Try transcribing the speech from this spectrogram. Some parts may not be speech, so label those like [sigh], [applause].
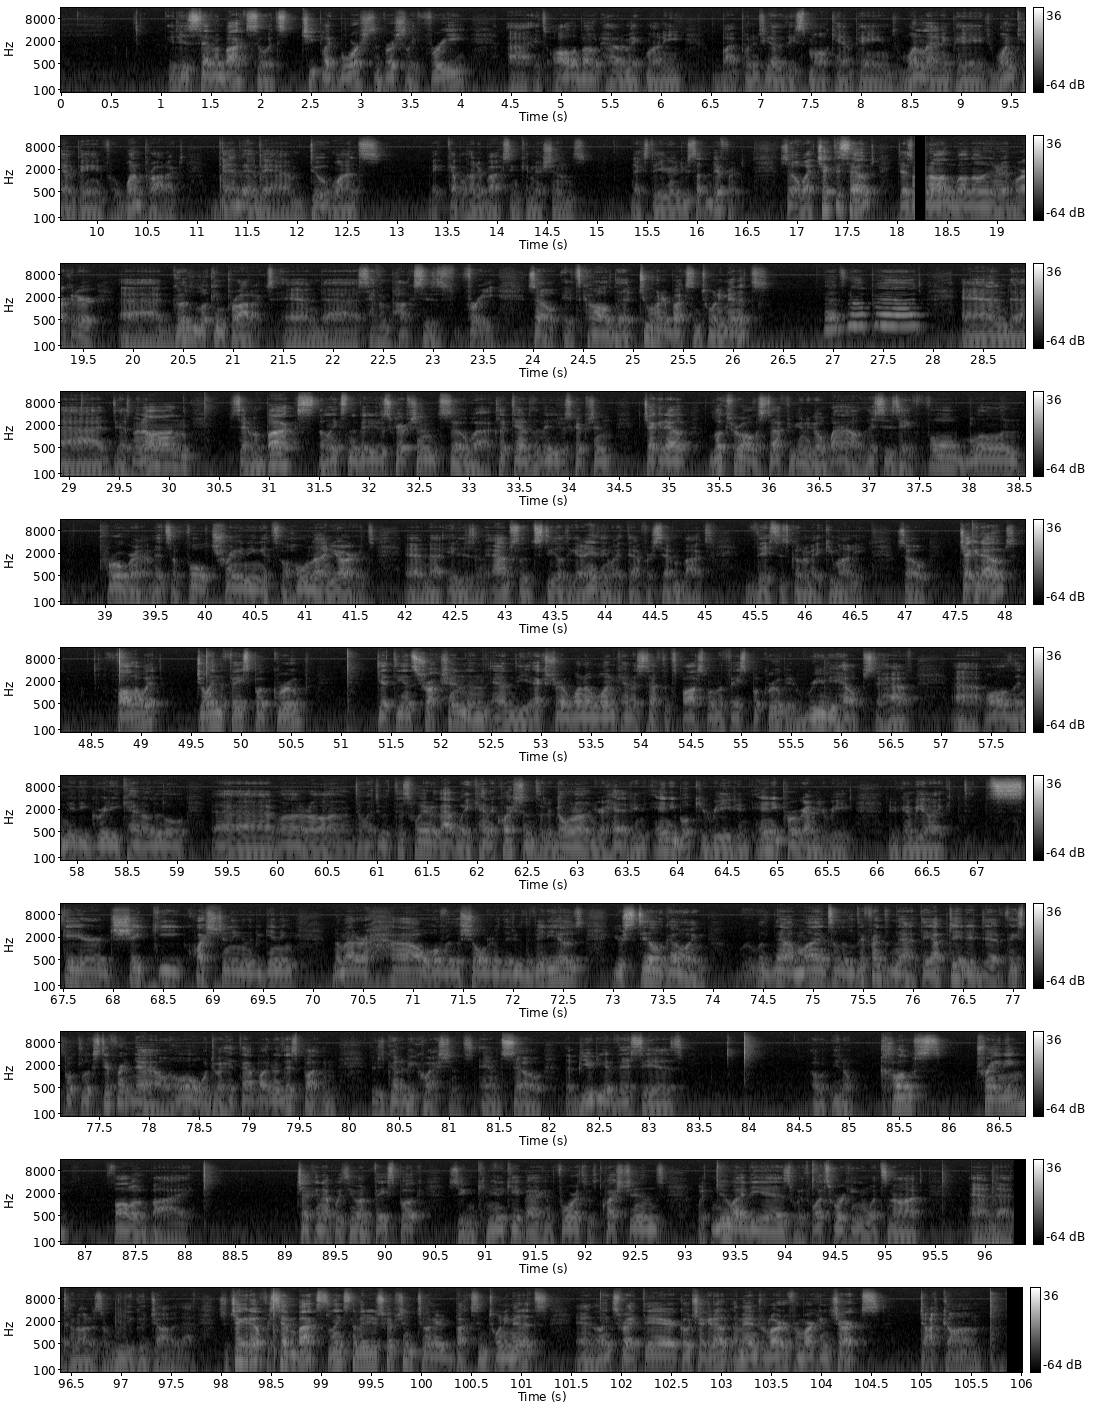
It is seven bucks, so it's cheap like borscht and virtually free. Uh, it's all about how to make money by putting together these small campaigns, one landing page, one campaign for one product. Bam, bam, bam. Do it once, make a couple hundred bucks in commissions. Next day, you're going to do something different. So uh, check this out. Desmond Ong, well-known internet marketer, uh, good-looking product, and uh, seven [laughs] bucks is free. So it's called uh, 200 bucks in 20 minutes. That's not bad. And uh, Desmond Ong seven bucks. The link's in the video description. So uh, click down to the video description, check it out, look through all the stuff. You're going to go, wow, this is a full blown program. It's a full training. It's the whole nine yards. And uh, it is an absolute steal to get anything like that for seven bucks. This is going to make you money. So check it out, follow it, join the Facebook group, get the instruction and, and the extra 101 kind of stuff that's possible in the Facebook group. It really helps to have uh, all the nitty gritty kind of little, uh, I don't know, do I do it this way or that way kind of questions that are going on in your head in any book you read, in any program you read. You're going to be like scared, shaky, questioning in the beginning. No matter how over the shoulder they do the videos, you're still going. Now mine's a little different than that. They updated. Uh, Facebook looks different now. Oh, do I hit that button or this button? There's going to be questions, and so the beauty of this is, oh, you know, close training followed by checking up with you on Facebook so you can communicate back and forth with questions, with new ideas, with what's working and what's not. And uh, does a really good job of that. So check it out for seven bucks. The link's in the video description, 200 bucks in 20 minutes. And the link's right there. Go check it out. I'm Andrew Larder from MarketingSharks.com.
